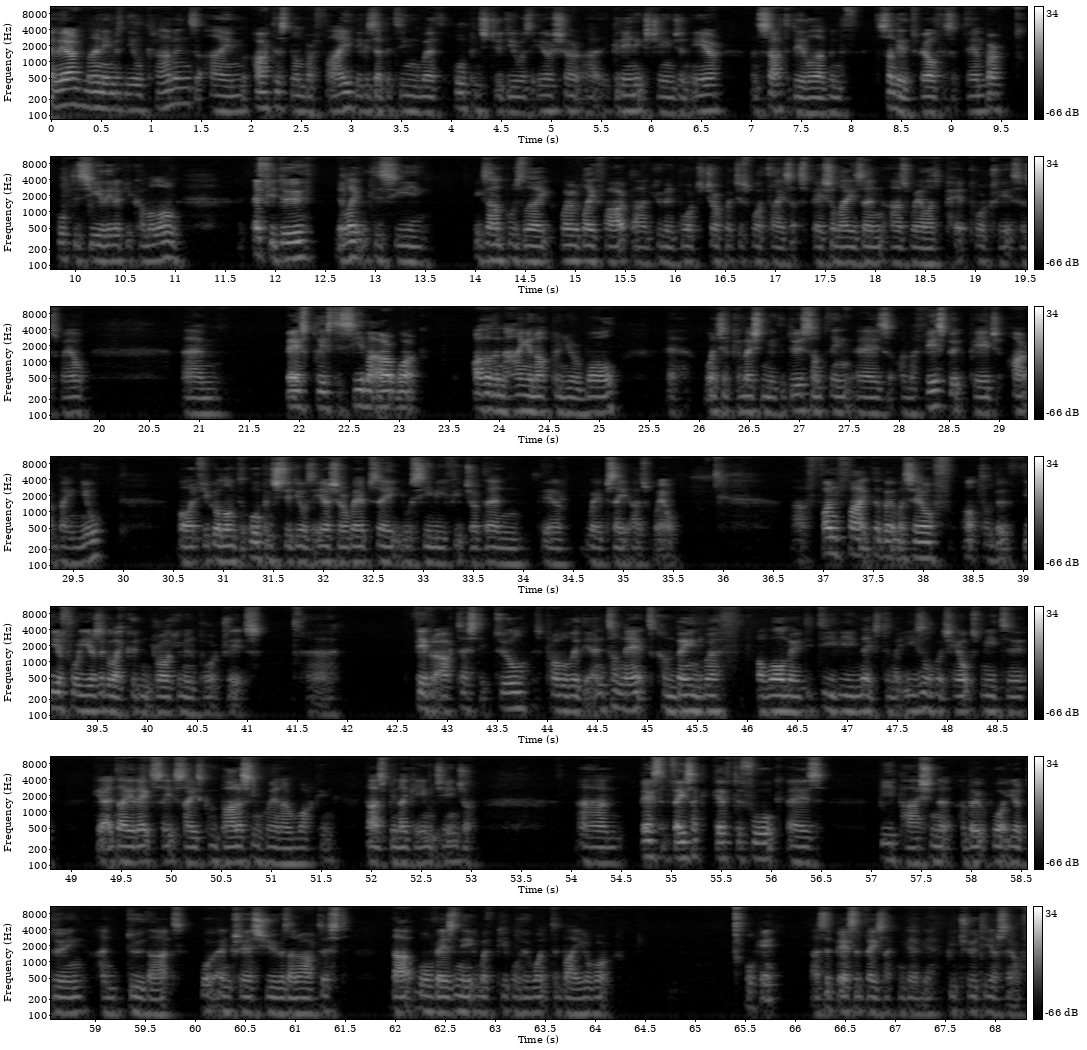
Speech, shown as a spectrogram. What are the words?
Hi there, my name is Neil Cramond. I'm artist number five, exhibiting with Open Studios Ayrshire at the Grain Exchange in Ayr on Saturday 11th, Sunday the 12th of September. Hope to see you there if you come along. If you do, you're likely to see examples like wildlife art and human portraiture, which is what I specialise in, as well as pet portraits as well. Um, best place to see my artwork, other than hanging up on your wall, once you've commissioned me to do something is on my Facebook page, Art by Neil. Or if you go along to Open Studios Ayrshire website, you'll see me featured in their website as well. A fun fact about myself, up to about three or four years ago, I couldn't draw human portraits. Uh, favourite artistic tool is probably the internet combined with a wall-mounted TV next to my easel, which helps me to get a direct sight size comparison when I'm working. That's been a game changer. And best advice I could give to folk is be passionate about what you're doing and do that. What interests you as an artist, that will resonate with people who want to buy your work. Okay, that's the best advice I can give you. Be true to yourself.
